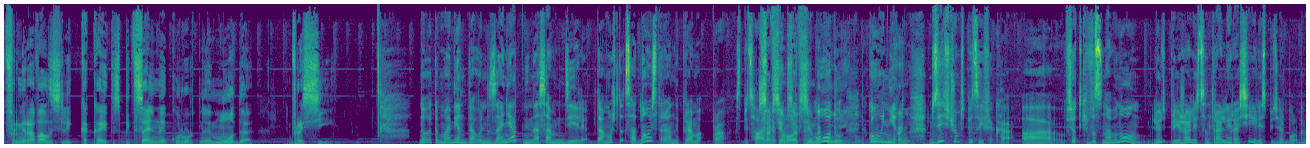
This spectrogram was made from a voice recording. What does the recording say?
формировалась ли какая-то специальная курортная мода в России? Но это момент довольно занятный на самом деле, потому что, с одной стороны, прямо про специальную совсем, курортную совсем моду такого, не было, такого да, ну, нет. Ну, Здесь в чем специфика? А, все-таки в основном люди приезжали из центральной России или из Петербурга.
